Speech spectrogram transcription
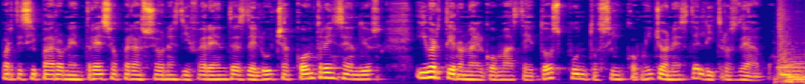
participaron en 13 operaciones diferentes de lucha contra incendios y vertieron algo más de 2.5 millones de litros de agua.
